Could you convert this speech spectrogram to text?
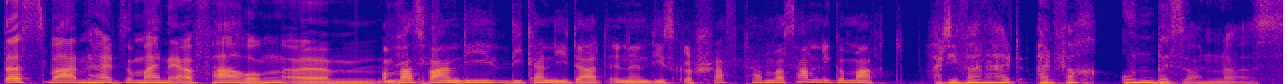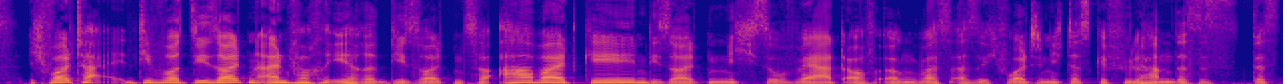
das waren halt so meine Erfahrungen. Ähm, Und was waren die, die KandidatInnen, die es geschafft haben? Was haben die gemacht? Ah, Die waren halt einfach unbesonders. Ich wollte, die, die sollten einfach ihre, die sollten zur Arbeit gehen, die sollten nicht so Wert auf irgendwas, also ich wollte nicht das Gefühl haben, dass es, dass,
